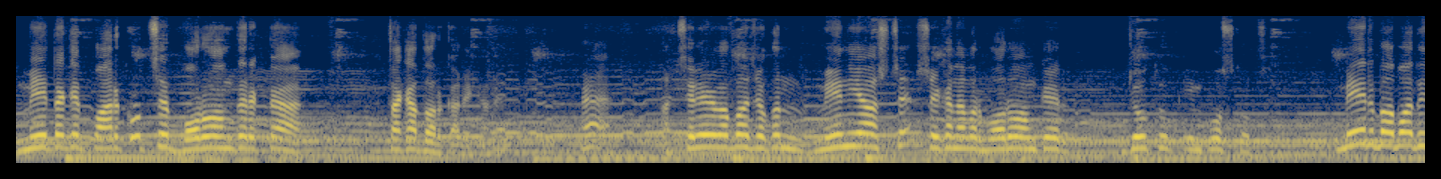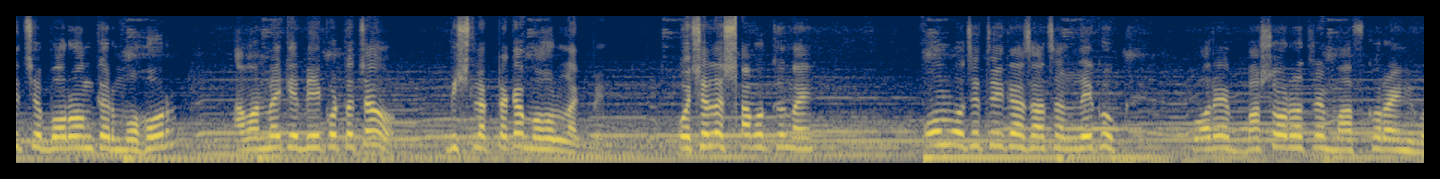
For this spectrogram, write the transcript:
মেয়েটাকে পার করছে, বড় অঙ্কের একটা টাকা দরকার এখানে। হ্যাঁ? আর ছেলের বাবা যখন মেয়ে নিয়ে আসছে, সেখানে আবার বড় অঙ্কের যৌতুক ইম্পোজ করছে। মেয়ের বাবা দিচ্ছে বড় অঙ্কের মোহর। আমার মেয়েকে বিয়ে করতে চাও? বিশ লাখ টাকা মোহর লাগবে। ওই ছেলের সামর্থ্য নাই। ও বলছে, ঠিক আছে আচ্ছা লেখুক পরে বাসর রাত্রে মাফ করাই নিব।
